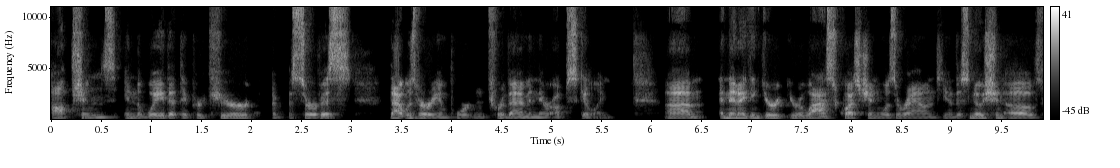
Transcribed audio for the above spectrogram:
options in the way that they procure a service. That was very important for them in their upskilling. Um, and then I think your your last question was around you know this notion of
